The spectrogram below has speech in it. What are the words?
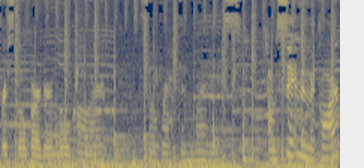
Frisco burger low carb, so wrapped in lettuce. I'm sitting in the car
